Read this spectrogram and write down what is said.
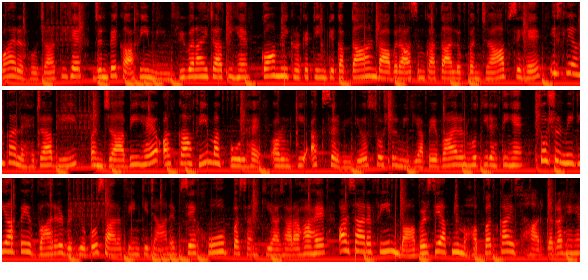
वायरल हो जाती है, जिन पे काफ़ी मीम्स भी बनाई जाती हैं। कौमी क्रिकेट टीम के कप्तान बाबर आज़म का ताल्लुक पंजाब से है, इसलिए उनका लहजा भी पंजाबी है और काफ़ी मकबूल है और उनकी अक्सर वीडियो सोशल मीडिया पे वायरल होती रहती है सोशल मीडिया पे वायरल वीडियो को सार्फिन की जानब ऐसी खूब पसंद किया जा रहा है और सार्फिन बाबर ऐसी अपनी मोहब्बत का इजहार कर रहे हैं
